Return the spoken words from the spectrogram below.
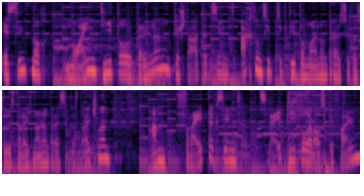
Es sind noch neun Titel drinnen. Gestartet sind 78 Titel, 39 aus Österreich, 39 aus Deutschland. Am Freitag sind zwei Titel rausgefallen,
